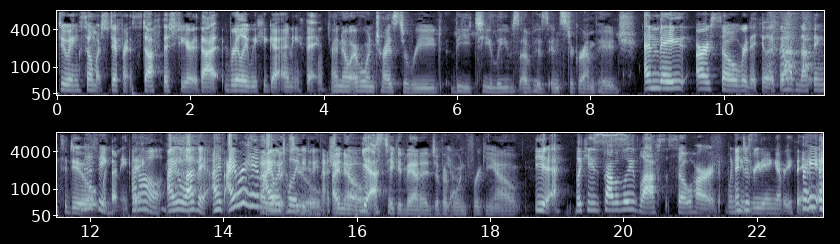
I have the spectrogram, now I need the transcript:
doing so much different stuff this year that really we could get anything. I know everyone tries to read the tea leaves of his Instagram page. And they are so ridiculous. They have nothing to do Nothing with anything at all. I love it. If I were him, I, love would it totally be doing that. Shit, I know. though. Yeah. Just take advantage of everyone freaking out. Yeah, like he's probably laughs so hard when And he's just- reading everything. right?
